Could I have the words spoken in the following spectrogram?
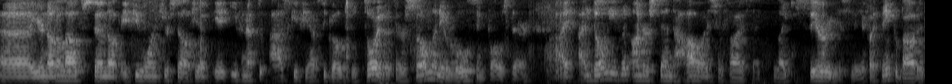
Uh, you're not allowed to stand up if you want yourself. You, have, you even have to ask if you have to go to the toilet. There are so many rules imposed there. I, I don't even understand how I survived that. Like, seriously, if I think about it,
